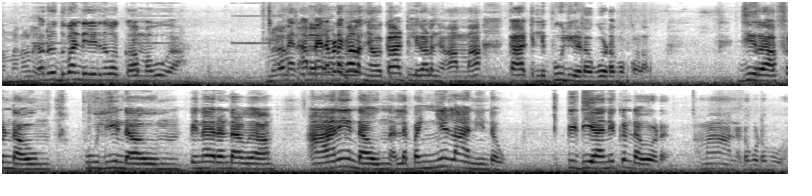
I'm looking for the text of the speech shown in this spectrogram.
അമ്മേനെ കളയാം. ഋതു വണ്ടിയിലിരുന്ന് വെക്കോ അമ്മ പോവാ. അമ്മേനെ ഇവിടെ കളഞ്ഞോ? കാട്ടിൽ കളഞ്ഞോ? അമ്മ കാട്ടിൽ പുലിയുടെ കൂടെ പൊക്കോളാം. ജിറാഫ് ഉണ്ടാവും പുലി ഉണ്ടാവും പിന്നെ ആരുണ്ടാവുക ആന ഉണ്ടാവും നല്ല ഭംഗിയുള്ള ആന ഉണ്ടാവും. പിടിയാനൊക്കെ ഉണ്ടാവും അവിടെ. അമ്മ ആനയുടെ കൂടെ പോവാ.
